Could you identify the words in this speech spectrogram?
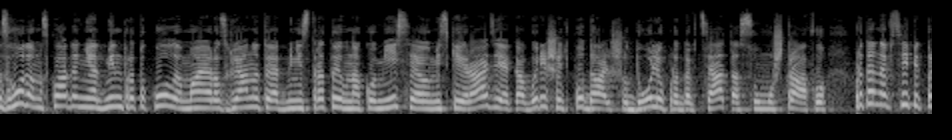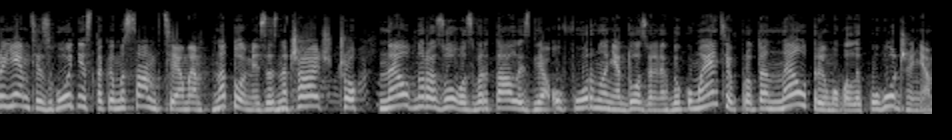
Згодом складені адмінпротоколи має розглянути адміністративна комісія у міській раді, яка вирішить подальшу долю продавця та суму штрафу. Проте не всі підприємці згодні з такими санкціями. Натомість зазначають, що неодноразово звертались для оформлення дозвільних документів, проте не отримували погодження.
